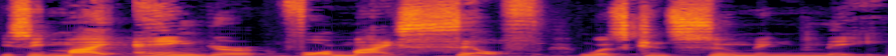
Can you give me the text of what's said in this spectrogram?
You see, my anger for myself was consuming me.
